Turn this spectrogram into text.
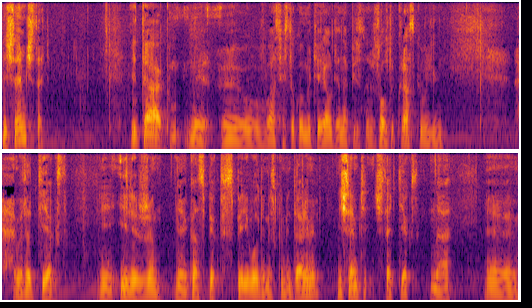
Начинаем читать. Итак, мы, э, у вас есть такой материал, где написано желтой краской выделен в этот текст, и, или же э, конспекты с переводами, с комментариями. Начинаем читать текст на, э,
